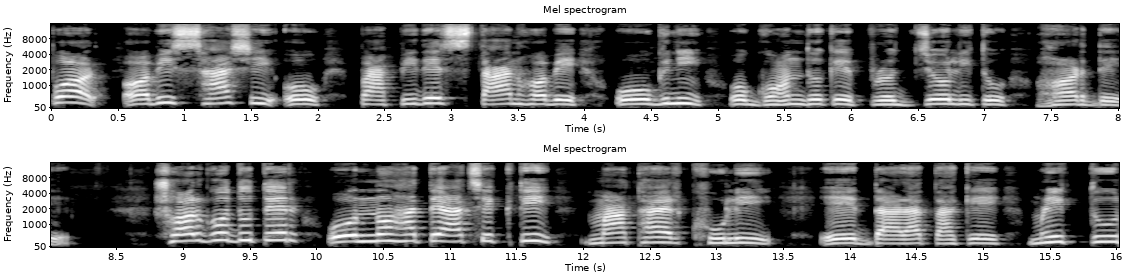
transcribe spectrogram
পর অবিশ্বাসী ও পাপীদের স্থান হবে অগ্নি ও গন্ধকে প্রজ্বলিত হ্রদে। স্বর্গদূতের অন্য হাতে আছে একটি মাথার খুলি। এর দ্বারা তাকে মৃত্যুর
